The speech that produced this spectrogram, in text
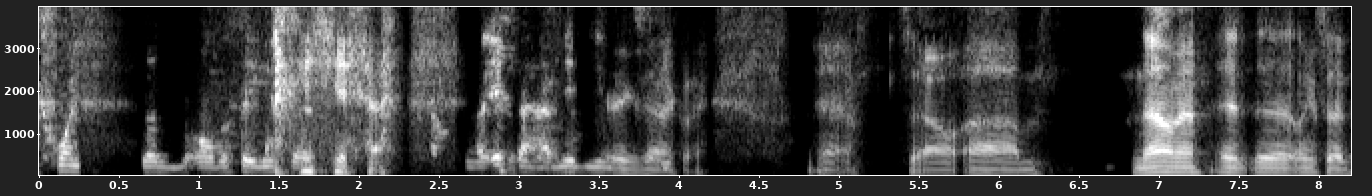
twenty of all the things that, yeah. if that, maybe exactly. Yeah. So um no man it, uh, like i said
